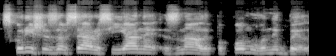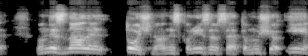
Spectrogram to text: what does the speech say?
Скоріше за все, росіяни знали, по кому вони били. Вони знали точно, а не скоріше за все, тому що і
